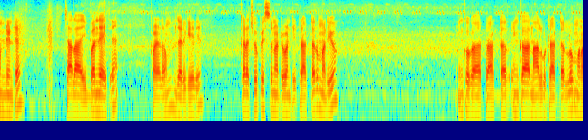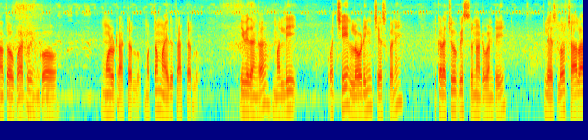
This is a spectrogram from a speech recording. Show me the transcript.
ఉండింటే చాలా ఇబ్బంది అయితే పడడం జరిగేది. ఇక్కడ చూపిస్తున్నటువంటి ట్రాక్టర్ మరియు ఇంకొక ట్రాక్టర్ ఇంకా నాలుగు ట్రాక్టర్లు మనతో పాటు ఇంకో మూడు ట్రాక్టర్లు మొత్తం ఐదు ట్రాక్టర్లు. ఈ విధంగా మళ్ళీ వచ్చి లోడింగ్ చేసుకొని ఇక్కడ చూపిస్తున్నటువంటి ప్లేస్లో చాలా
